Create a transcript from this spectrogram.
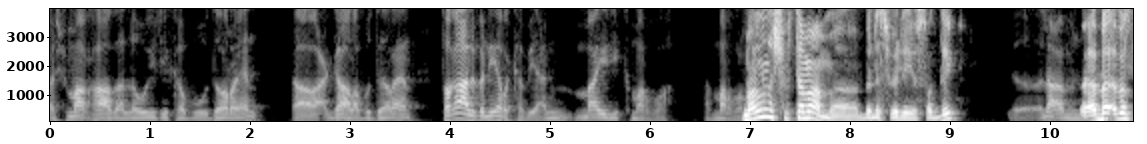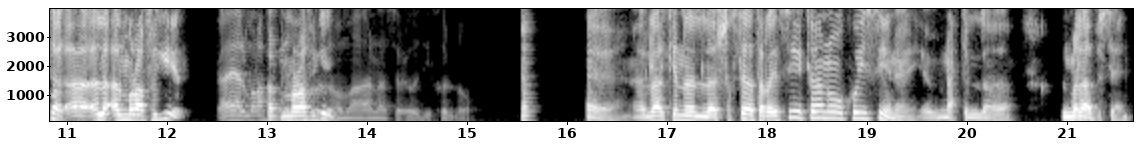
الشماغ هذا هو يجيك أبو دورين آه، عقال أبو دورين فغالبا يركب يعني ما يجيك مرة مرة. والله أنا شفت تمام آه، بالنسبة لي صدق؟ آه، لا من بس لا المرافقين. اي المرافقين المرافقين. كلهم أنا سعودي كلهم. إيه لكن الشخصيات الرئيسية كانوا كويسين يعني من ناحية ال- الملابس يعني.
